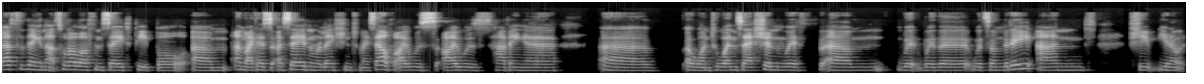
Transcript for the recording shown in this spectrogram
that's the thing and that's what i'll often say to people um and like i, I say it in relation to myself i was i was having a uh a one-to-one session with um with with a with somebody and she you know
